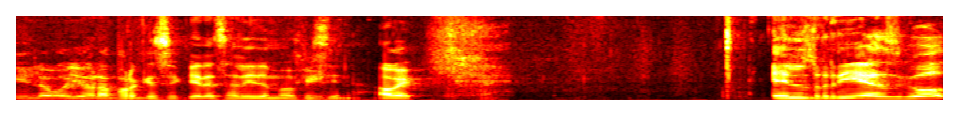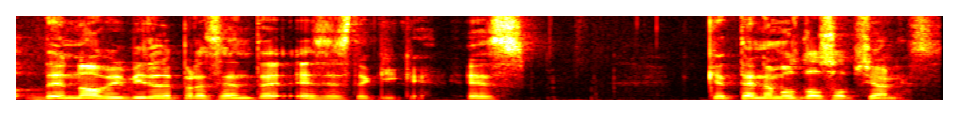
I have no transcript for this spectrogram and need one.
y luego llora porque se quiere salir de mi oficina. Ok. El riesgo de no vivir el presente es este, Quique. Es que tenemos dos opciones.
